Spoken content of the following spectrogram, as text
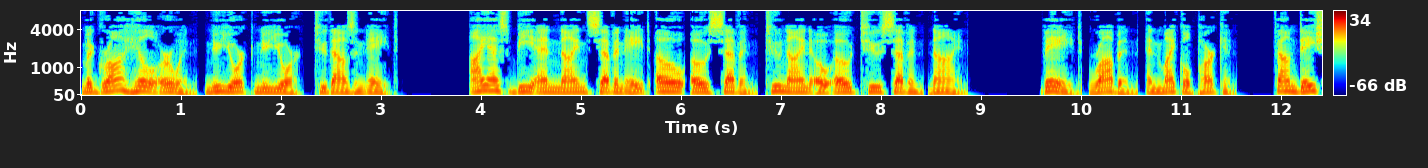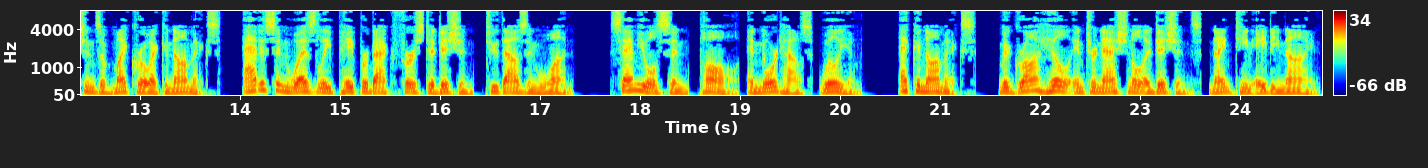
McGraw-Hill Irwin, New York, New York, 2008. ISBN 978-0-07-290027-9. Bade, Robin, and Michael Parkin. Foundations of Microeconomics. Addison Wesley Paperback First Edition, 2001. Samuelson, Paul, and Nordhaus, William. Economics. McGraw-Hill International Editions, 1989.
